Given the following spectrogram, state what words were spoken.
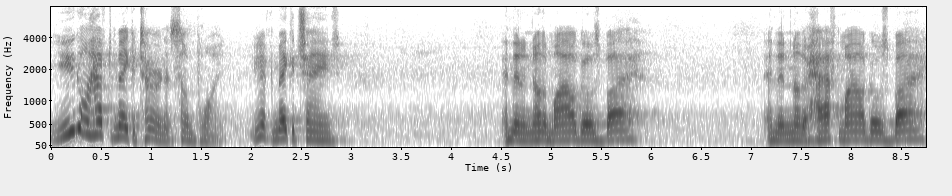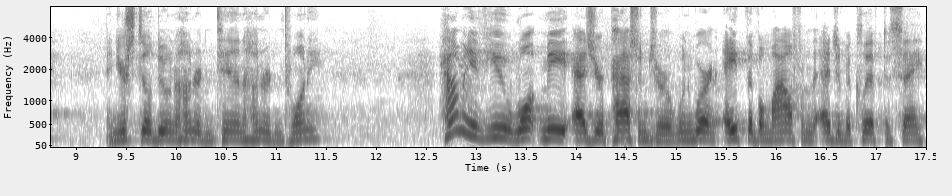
you're going to have to make a turn at some point. You have to make a change and then another mile goes by, and then another half mile goes by, and you're still doing 110, 120. How many of you want me as your passenger when we're an eighth of a mile from the edge of a cliff to say,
